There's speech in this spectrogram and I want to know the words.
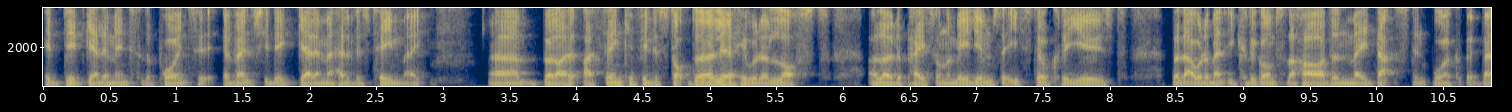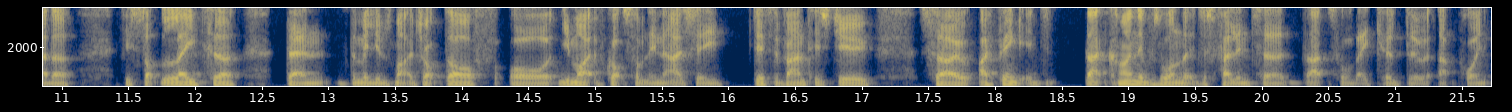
It did get him into the points. It eventually did get him ahead of his teammate. Um, but I, I, think if he'd have stopped earlier, he would have lost a load of pace on the mediums that he still could have used. But that would have meant he could have gone to the hard and made that stint work a bit better. If he stopped later, then the mediums might have dropped off, or you might have got something that actually disadvantaged you. So I think it, that kind of was one that just fell into that's all they could do at that point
